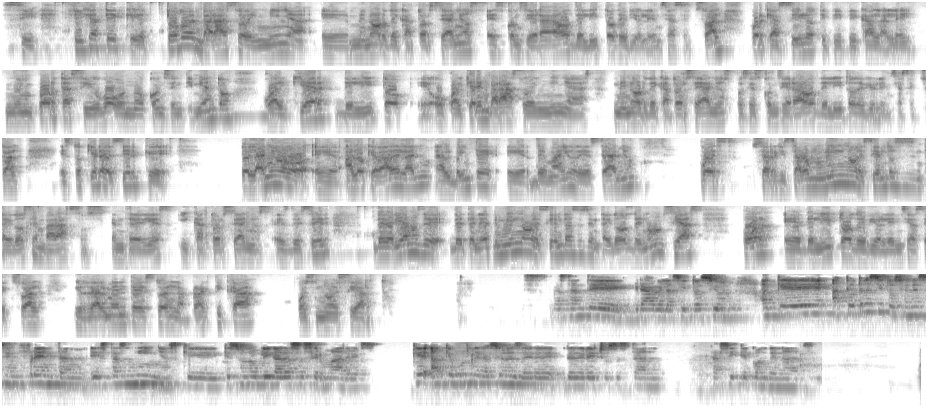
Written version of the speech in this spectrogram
Sí, fíjate que todo embarazo en niña eh, menor de 14 años es considerado delito de violencia sexual porque así lo tipifica la ley. No importa si hubo o no consentimiento, cualquier delito eh, o cualquier embarazo en niñas menor de 14 años pues es considerado delito de violencia sexual. Esto quiere decir que el año, eh, a lo que va del año, al 20 de mayo de este año, pues se registraron 1.962 embarazos entre 10 y 14 años. Es decir, deberíamos de, tener 1.962 denuncias por eh, delito de violencia sexual. Y realmente esto en la práctica, pues no es cierto. Es bastante grave la situación. ¿A qué, a qué otras situaciones se enfrentan estas niñas que, que son obligadas a ser madres? ¿Qué, ¿A qué vulneraciones de, de derechos están casi que condenadas?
